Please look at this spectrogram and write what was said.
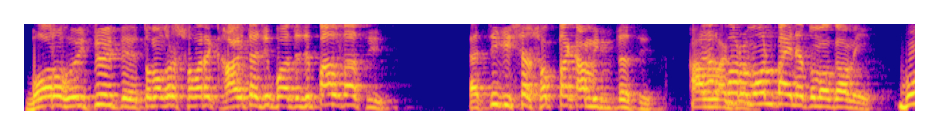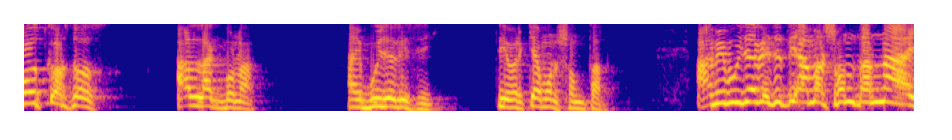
বড় হইছে হইতে তোমাকে সবার খাওয়াইতাছি পাল্টাছি চিকিৎসা সব টাকা আমি দিতেছি। আর লাগবে তারপর না। মন পাই না তোমাকে আমি। বহুত করছস আর লাগবো না। আমি বুঝে গেছি তুই এবার কেমন সন্তান। আমি বুঝে গেছি তুই আমার সন্তান নাই।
